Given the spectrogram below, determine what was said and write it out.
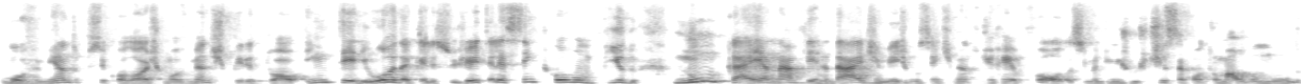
o movimento psicológico, o movimento espiritual interior daquele sujeito, ele é sempre corrompido. Nunca é, na verdade, mesmo o sentimento de revolta, o sentimento de injustiça contra o mal no mundo.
